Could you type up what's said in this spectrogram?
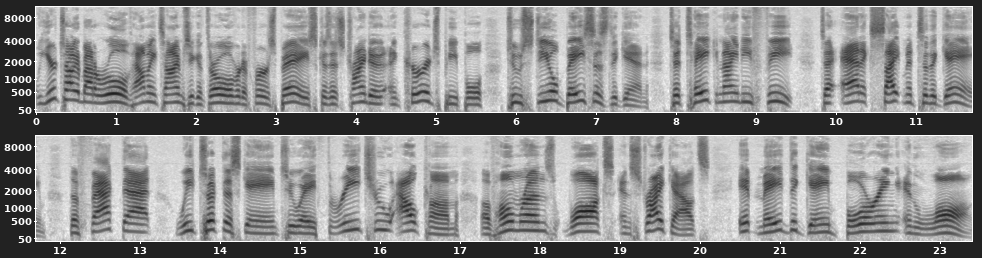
you're talking about a rule of how many times you can throw over to first base because it's trying to encourage people to steal bases again, to take 90 feet, to add excitement to the game. The fact that we took this game to a three true outcome of home runs, walks, and strikeouts, it made the game boring and long.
